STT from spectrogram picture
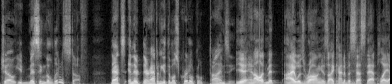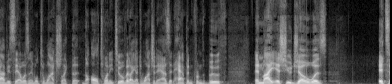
Joe. You're missing the little stuff. That's and they're they're happening at the most critical times. Yeah, and I'll admit I was wrong as I kind of assessed that play. Obviously, I wasn't able to watch like the the all 22 of it. I got to watch it as it happened from the booth. And my issue, Joe, was it's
